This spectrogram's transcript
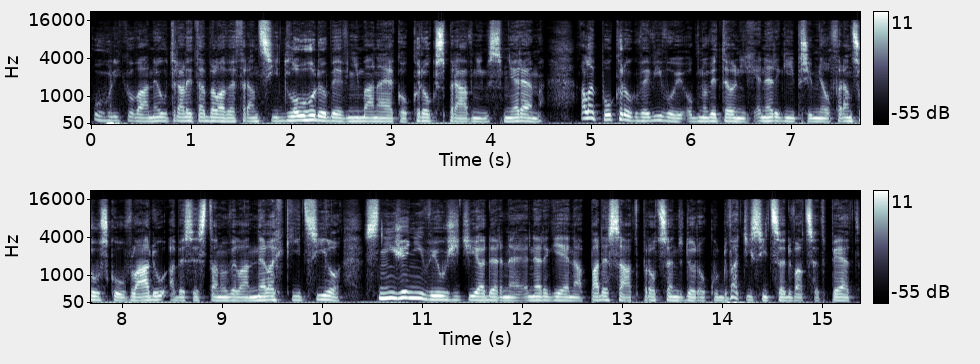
Uhlíková neutralita byla ve Francii dlouhodobě vnímána jako krok správným směrem, ale pokrok ve vývoji obnovitelných energií přiměl francouzskou vládu, aby si stanovila nelehký cíl snížení využití jaderné energie na 50% do roku 2025.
